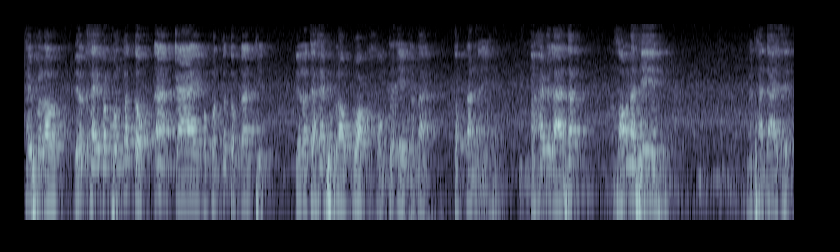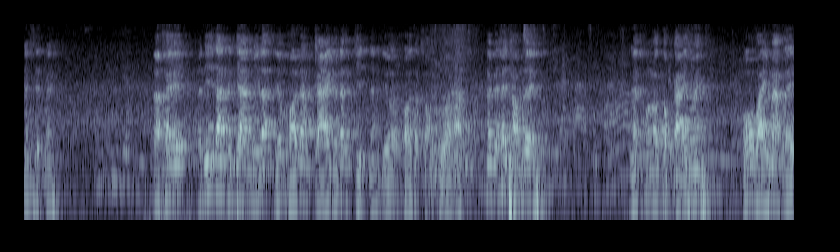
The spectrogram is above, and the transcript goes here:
ให้พวกเราเดี๋ยวใครบางคนก็ตกด้านกาย บางคนก็ตกด้านจิต เดี๋ยวเราจะให้พวกเราบวกของตัวเองกันว่าตกด้านไหนเอาให้เวลาสักสองนาทีท่านได้เสร็จไหมเสร็จไหม อะใครอันนี้ด้านวิญญาณมีละ เดี๋ยวขอด้านกายกับด้านจิตนะ เดี๋ยวขอสักสองตัวอะให้ไปให้ทำเลยนะของเราตกกายใช่ไหมโอ้ไวมากเลย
